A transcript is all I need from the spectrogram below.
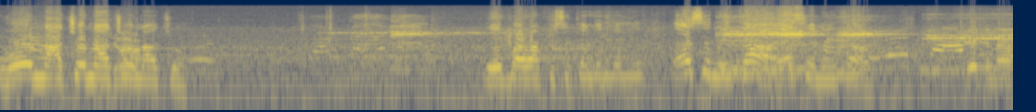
वो नाचो नाचो नाचो। एक बार आप इसे करके दिखाइए। ऐसे नहीं था ऐसे नहीं था। एक ना।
